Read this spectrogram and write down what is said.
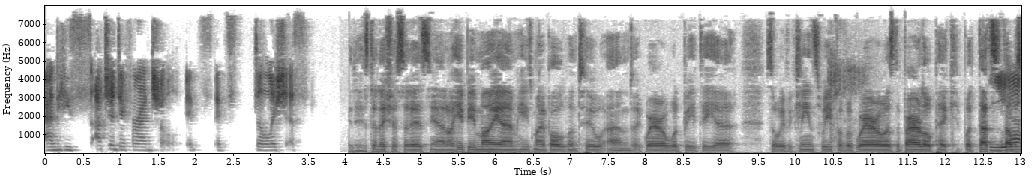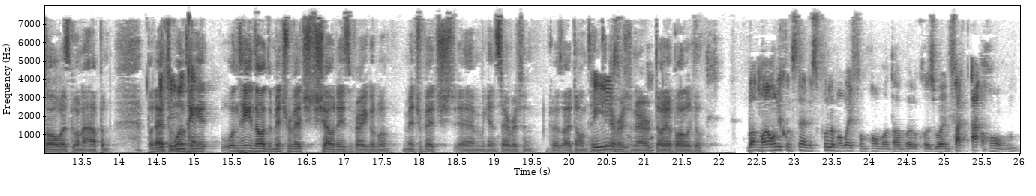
and he's such a differential. It's it's delicious. It is delicious. It is. Yeah, no, he'd be my um, he's my bold one too, and Aguero would be the. Uh, so we have a clean sweep of Aguero as the Barlow pick, but that's yeah. that was always going to happen. But uh, the one thing, at, one thing though, the Mitrovic shout is a very good one. Mitrovic um, against Everton, because I don't think Everton are diabolical. But my only concern is Fulham away from home are diabolical as well. In fact, at home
